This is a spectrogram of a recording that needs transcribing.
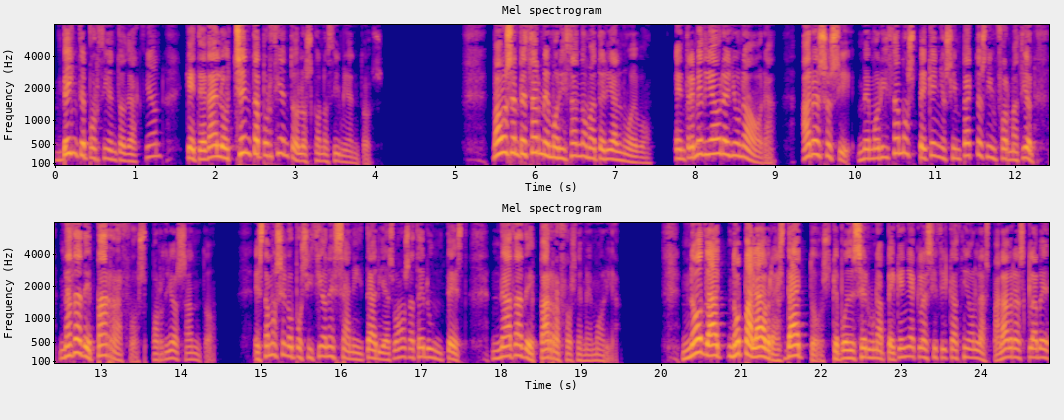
20% de acción que te da el 80% de los conocimientos. Vamos a empezar memorizando material nuevo, entre media hora y una hora. Ahora, eso sí, memorizamos pequeños impactos de información, nada de párrafos, por Dios santo. Estamos en oposiciones sanitarias, vamos a hacer un test, nada de párrafos de memoria. No, no, palabras, datos, que puede ser una pequeña clasificación, las palabras clave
